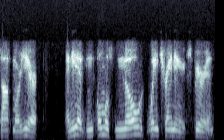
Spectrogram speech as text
sophomore year, and he had n- almost no weight training experience.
